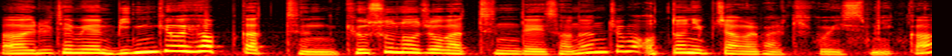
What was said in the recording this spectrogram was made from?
어, 이를테면 민교협 같은 교수노조 같은 데서는 좀 어떤 입장을 밝히고 있습니까?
